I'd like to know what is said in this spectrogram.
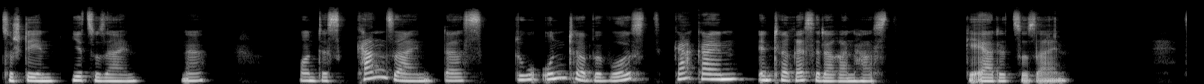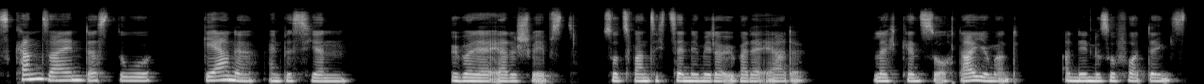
zu stehen, hier zu sein. Ne? Und es kann sein, dass du unterbewusst gar kein Interesse daran hast, geerdet zu sein. Es kann sein, dass du gerne ein bisschen über der Erde schwebst so 20 Zentimeter über der Erde. Vielleicht kennst du auch da jemand, an den du sofort denkst.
